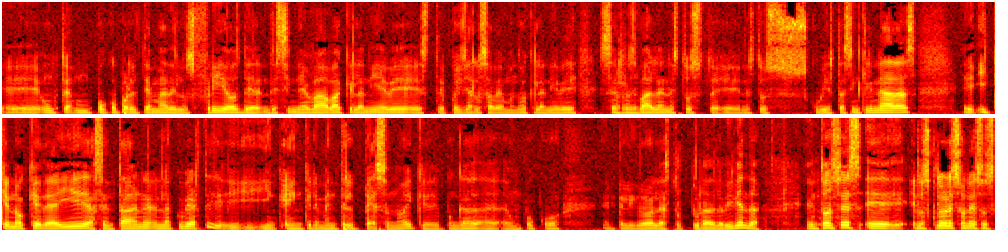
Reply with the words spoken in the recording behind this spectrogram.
eh, un, poco por el tema de los fríos, de, de, si nevaba, que la nieve, este, pues ya lo sabemos, ¿no? que la nieve se resbala en estos, en estos cubiertas inclinadas eh, y que no quede ahí asentada en, la cubierta y, e incremente el peso ¿no? y que ponga un poco en peligro la estructura de la vivienda. Entonces, eh, los colores son esos.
